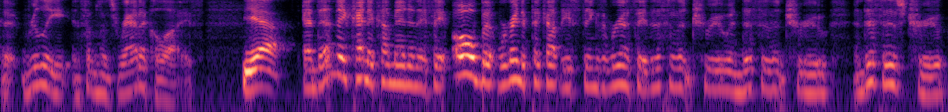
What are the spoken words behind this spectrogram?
that really, in some sense, radicalize. Yeah. And then they kind of come in and they say, oh, but we're going to pick out these things and we're going to say this isn't true and this isn't true and this is true.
